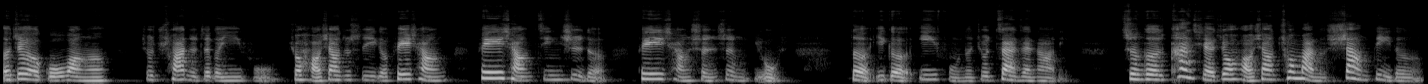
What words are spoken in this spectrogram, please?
而这个国王呢。就穿着这个衣服，就好像就是一个非常非常精致的、非常神圣有的一个衣服呢，就站在那里，整个看起来就好像充满了上帝的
